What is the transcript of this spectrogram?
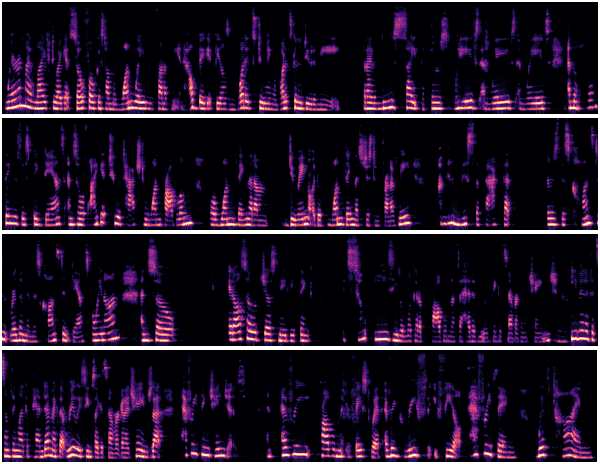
where in my life do I get so focused on the one wave in front of me and how big it feels and what it's doing and what it's going to do to me that I lose sight that there's waves and waves and waves and the whole thing is this big dance. And so if I get too attached to one problem or one thing that I'm doing or the one thing that's just in front of me, I'm going to miss the fact that there's this constant rhythm and this constant dance going on. And so it also just made me think it's so easy to look at a problem that's ahead of you and think it's never going to change. Yeah. Even if it's something like a pandemic that really seems like it's never going to change, that everything changes. And every problem that you're faced with, every grief that you feel, everything with time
